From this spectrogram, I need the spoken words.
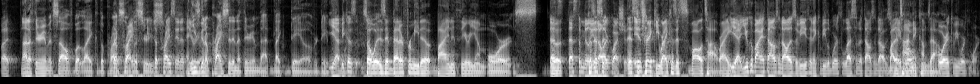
But Not Ethereum itself, but like the price, of the price, series. the price in Ethereum, And he's gonna price it in Ethereum that like day of or day. yeah, because So is it better for me to buy an Ethereum or s- That's- the- that's the 'cause million it's dollar a- question. It's Is it- tricky, right? Because it's volatile, right? Yeah, you could buy a thousand dollars of ETH and it could be worth less than a thousand dollars By in the time it comes out. or it could be worth more.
